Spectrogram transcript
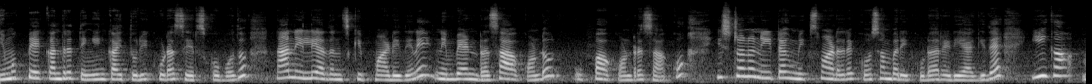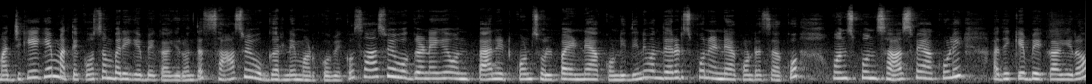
ನಿಮಗೆ ಬೇಕಂದರೆ ತೆಂಗಿನಕಾಯಿ ತುರಿ ಕೂಡ ಸೇರಿಸ್ಕೋಬೋದು. ನಾನು ಇಲ್ಲಿ ಅದನ್ನು ಸ್ಕಿಪ್ ಮಾಡಿದ್ದೀನಿ. ನಿಂಬೆಹಣ್ಣು ರಸ ಹಾಕ್ಕೊಂಡು, ಉಪ್ಪು ಹಾಕ್ಕೊಂಡ್ರೆ ಸಾಕು. ಇಷ್ಟನ್ನು ನೀಟಾಗಿ ಮಿಕ್ಸ್ ಮಾಡಿದ್ರೆ ಕೋಸಂಬರಿ ಕೂಡ ರೆಡಿಯಾಗಿದೆ ಈಗ ಮಜ್ಜಿಗೆಗೆ ಮತ್ತು ಕೋಸಂಬರಿಗೆ ಬೇಕಾಗಿರುವಂಥ ಸಾಸಿವೆ ಒಗ್ಗರಣೆ ಮಾಡ್ಕೋಬೇಕು. ಸಾಸಿವೆ ಒಗ್ಗರಣೆಗೆ ಒಂದು ಪ್ಯಾನ್ ಇಟ್ಕೊಂಡು ಸ್ವಲ್ಪ ಎಣ್ಣೆ ಹಾಕ್ಕೊಂಡಿದ್ದೀನಿ ಒಂದೆರಡು ಸ್ಪೂನ್ ಎಣ್ಣೆ ಹಾಕ್ಕೊಂಡ್ರೆ ಸಾಕು. ಒಂದು ಸ್ಪೂನ್ ಸಾಸಿವೆ ಹಾಕೊಳ್ಳಿ. ಅದಕ್ಕೆ ಬೇಕಾಗಿರೋ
